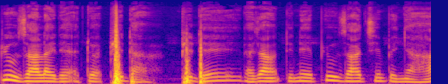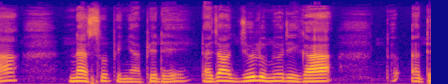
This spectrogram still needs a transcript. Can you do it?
ပြုတ်စားလိုက်တဲ့အတွက်ဖြစ်တာဖြစ်တယ်ဒါကြောင့်ဒီနေ့ပြုတ်စားခြင်းပညာဟာနတ်ဆုပညာဖြစ်တယ်ဒါကြောင့်ဂျူးလူမျိုးတွေကတ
